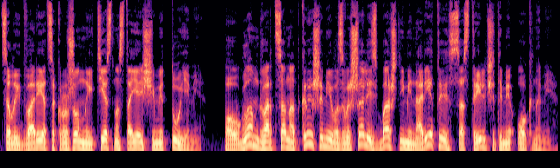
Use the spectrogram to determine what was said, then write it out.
целый дворец, окруженный тесно стоящими туями. По углам дворца над крышами возвышались башни-минареты со стрельчатыми окнами.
